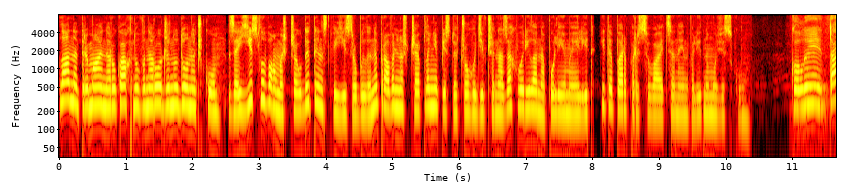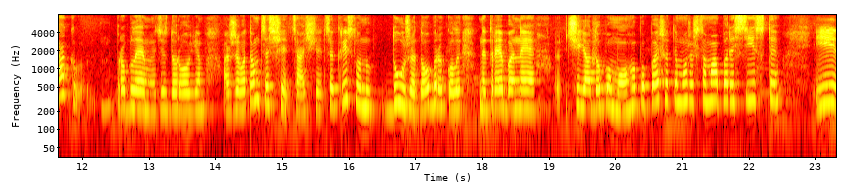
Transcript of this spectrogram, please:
Лана тримає на руках новонароджену донечку. За її словами, ще у дитинстві їй зробили неправильне щеплення, після чого дівчина захворіла на поліеміеліт і тепер пересувається на інвалідному візку. Коли так проблеми зі здоров'ям, а з животом це ще тяжче. Це крісло ну дуже добре, коли не треба не чия допомога. По-перше, ти можеш сама пересісти. І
